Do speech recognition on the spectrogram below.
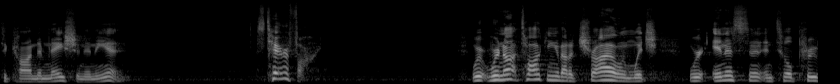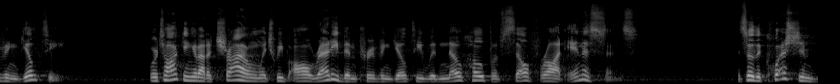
to condemnation in the end. It's terrifying. We're, not talking about a trial in which we're innocent until proven guilty. We're talking about a trial in which we've already been proven guilty with no hope of self wrought innocence. And so the question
